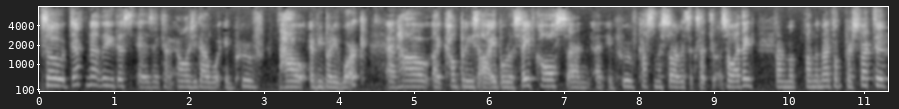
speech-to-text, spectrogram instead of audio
So definitely, this is a technology that will improve how everybody work and how like companies are able able to save costs and, and improve customer service, etc. So I think from a fundamental perspective,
